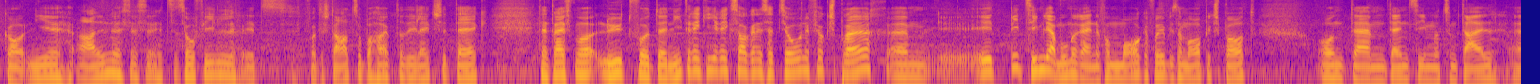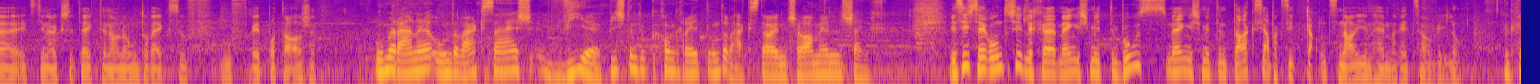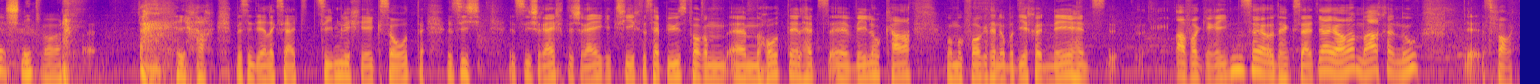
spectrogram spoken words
geht nie allen, es ist jetzt so viel jetzt von den Staatsoberhäuptern die letzten Tage. Dann treffen wir Leute von den Niederregierungsorganisationen für Gespräche. Ähm, ich bin ziemlich am Umrennen, vom Morgen früh bis am Abend spät. Und ähm, dann sind wir zum Teil äh, jetzt die nächsten Tage dann auch noch unterwegs auf, auf Reportagen. Umrennen, unterwegs sagst, wie bist denn du konkret unterwegs da in Sharm el-Sheikh? Es ist sehr unterschiedlich. Äh, manchmal mit dem Bus, manchmal mit dem Taxi, aber ganz Neuem haben wir jetzt auch Velo. das ist nicht wahr. ja, wir sind ehrlich gesagt ziemliche Exoten. Es ist, es ist recht eine schräge Geschichte. Es hat bei uns vor dem ähm, Hotel hat's, äh, Velo gehabt, wo wir gefragt haben, ob wir die können nehmen können einfach grinsen und hat gesagt, ja, ja, machen nur. Es fährt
